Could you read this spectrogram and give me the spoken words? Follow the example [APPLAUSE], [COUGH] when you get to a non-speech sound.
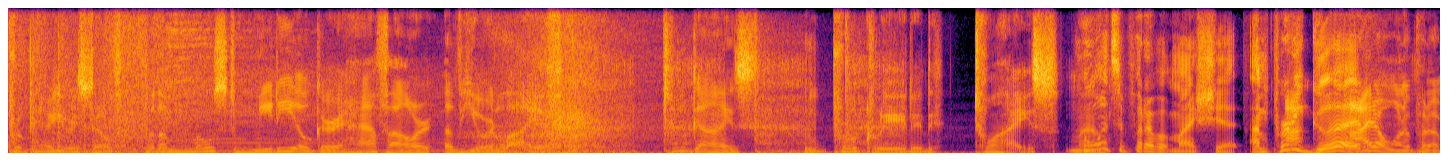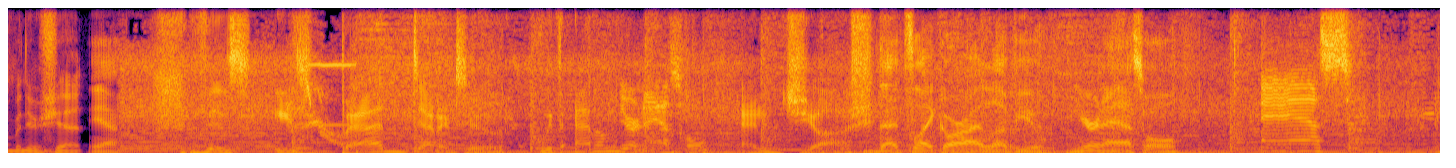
Prepare yourself for the most mediocre half hour of your life. Two guys who procreated twice. Who wants to put up with my shit? I'm pretty good. I don't want to put up with your shit. Yeah. This is Bad Daditude with Atom You're an asshole. and Josh. That's like or I love you. You're an asshole. Ass.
